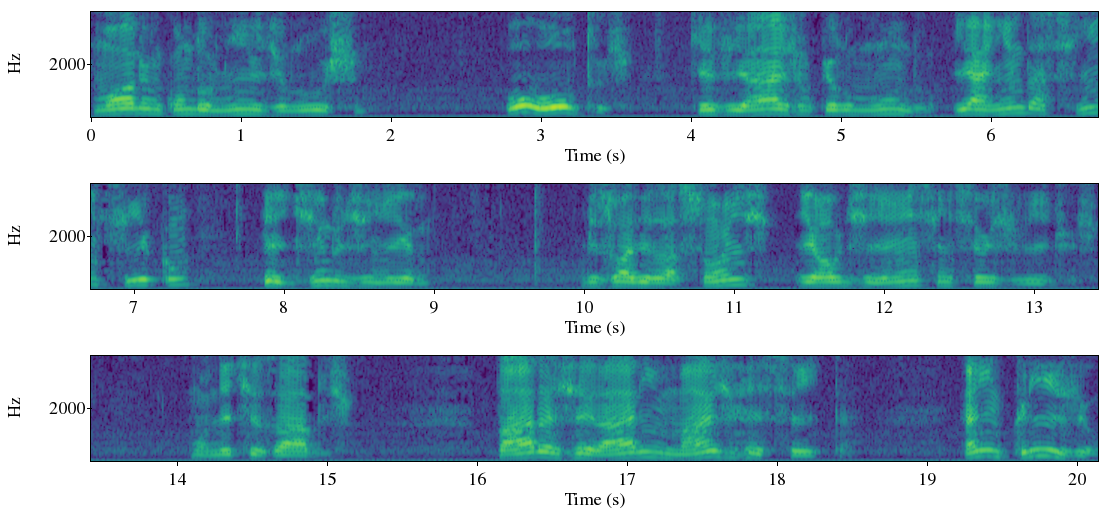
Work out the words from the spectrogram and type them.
moram em condomínio de luxo, ou outros que viajam pelo mundo e ainda assim ficam pedindo dinheiro, visualizações e audiência em seus vídeos monetizados para gerarem mais receita. É incrível,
